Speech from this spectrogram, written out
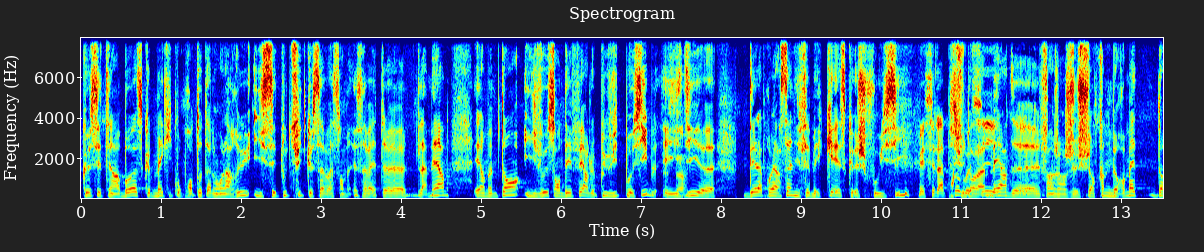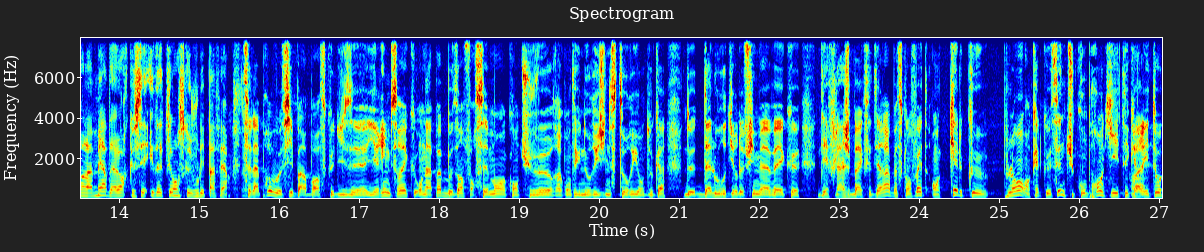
que c'était un boss, que le mec, il comprend totalement la rue, il sait tout de suite que ça va, ça va être euh, de la merde. Et en même temps, il veut s'en défaire le plus vite possible. Et il se dit, euh, dès la première scène, il fait, mais qu'est-ce que je fous ici? Mais c'est la je preuve suis dans la aussi- merde, euh, enfin genre je, je suis en train de me remettre dans la merde alors que c'est exactement ce que je voulais pas faire. C'est la preuve aussi par rapport à ce que disait Yerim. C'est vrai qu'on n'a pas besoin forcément, quand tu veux raconter une origin story, en tout cas, d'alourdir le film avec des flashbacks, etc. Parce qu'en fait, en quelques plans, en quelques scènes, tu comprends qui était Carlito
